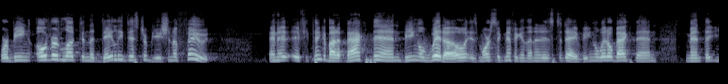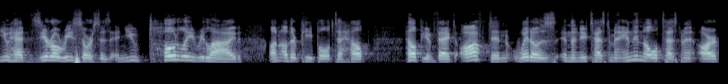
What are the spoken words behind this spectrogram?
were being overlooked in the daily distribution of food. And if you think about it, back then, being a widow is more significant than it is today. Being a widow back then meant that you had zero resources and you totally relied on other people to help help you. In fact, often widows in the New Testament and in the Old Testament are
